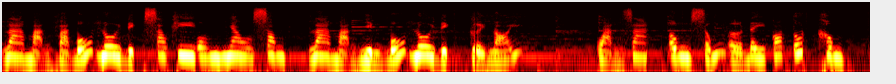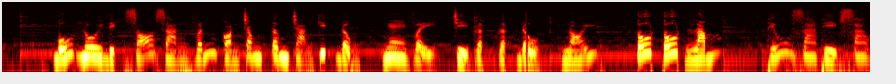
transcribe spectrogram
La Mạn và bố lôi địch sau khi ôm nhau xong, La Mạn nhìn bố lôi địch cười nói. Quản gia, ông sống ở đây có tốt không? Bố lôi địch rõ ràng vẫn còn trong tâm trạng kích động, nghe vậy chỉ gật gật đầu, nói Tốt tốt lắm, thiếu gia thì sao?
